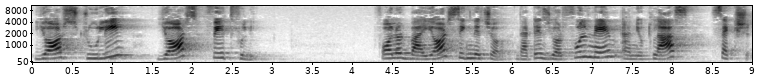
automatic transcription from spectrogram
yours truly, yours faithfully. Followed by your signature, that is your full name and your class section.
